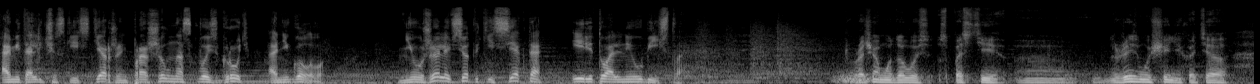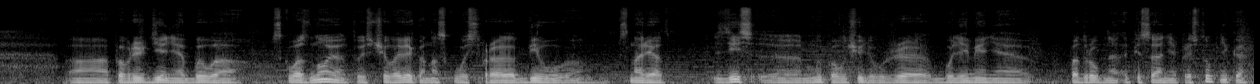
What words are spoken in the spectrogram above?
а металлический стержень прошил насквозь грудь, а не голову. Неужели все-таки секта и ритуальные убийства? Врачам удалось спасти э, жизнь мужчине, хотя э, повреждение было сквозное, то есть человека насквозь пробил э, снаряд. Здесь э, мы получили уже более-менее подробное описание преступника –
